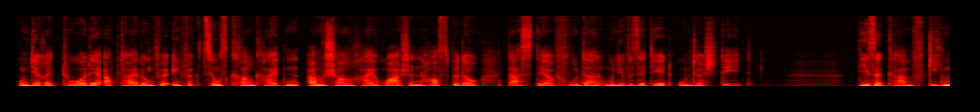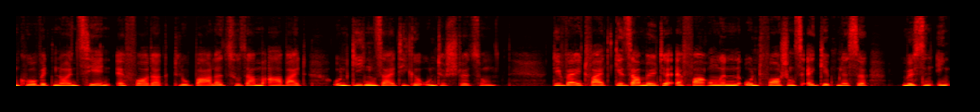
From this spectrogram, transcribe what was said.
und Direktor der Abteilung für Infektionskrankheiten am Shanghai Huashen Hospital, das der Fudan-Universität untersteht. Dieser Kampf gegen Covid-19 erfordert globale Zusammenarbeit und gegenseitige Unterstützung. Die weltweit gesammelte Erfahrungen und Forschungsergebnisse müssen in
